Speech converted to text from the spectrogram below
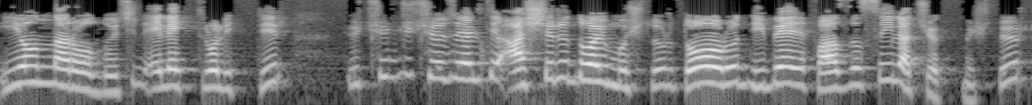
İyonlar olduğu için elektrolittir. Üçüncü çözelti aşırı doymuştur. Doğru. Dibe fazlasıyla çökmüştür.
